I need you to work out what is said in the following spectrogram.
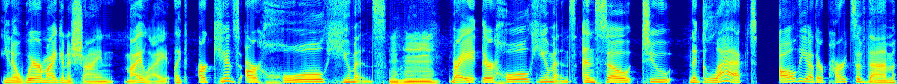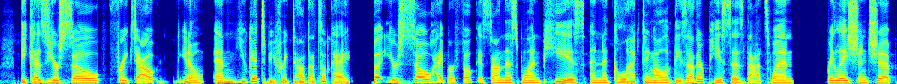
you know, where am I going to shine my light? Like, our kids are whole humans Mhm. right? They're whole humans. And so to neglect all the other parts of them because you're so freaked out, you know, and you get to be freaked out, that's okay. But you're so hyper focused on this one piece and neglecting all of these other pieces, that's when relationship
